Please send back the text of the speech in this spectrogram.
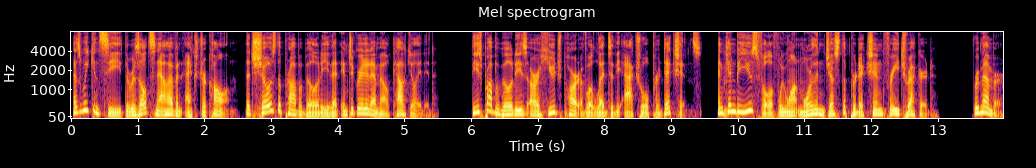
As we can see, the results now have an extra column that shows the probability that integrated ML calculated. These probabilities are a huge part of what led to the actual predictions, and can be useful if we want more than just the prediction for each record. Remember,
